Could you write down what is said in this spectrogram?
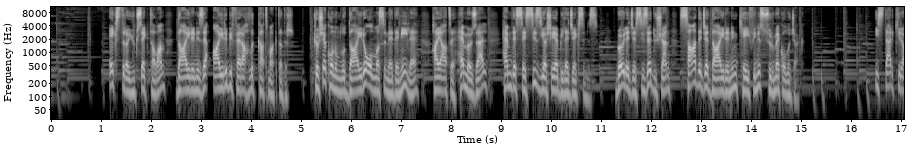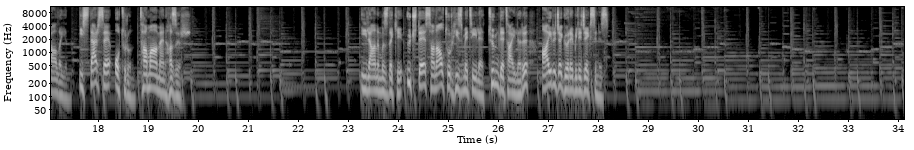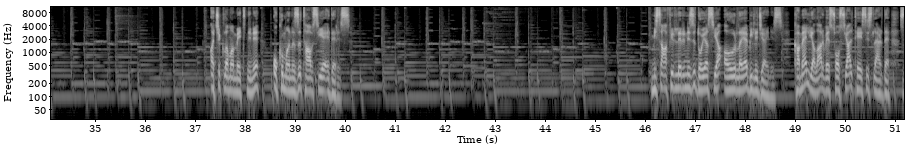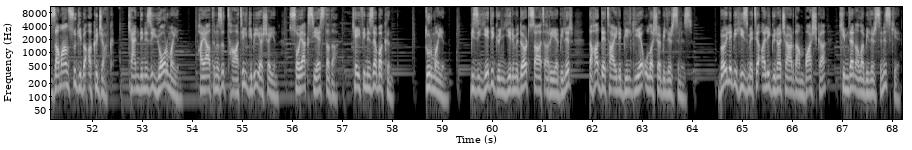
Ekstra yüksek tavan dairenize ayrı bir ferahlık katmaktadır. Köşe konumlu daire olması nedeniyle hayatı hem özel hem de sessiz yaşayabileceksiniz. Böylece size düşen sadece dairenin keyfini sürmek olacak. İster kiralayın, isterse oturun. Tamamen hazır. İlanımızdaki 3D sanal tur hizmetiyle tüm detayları ayrıca görebileceksiniz. Açıklama metnini okumanızı tavsiye ederiz. Misafirlerinizi doyasıya ağırlayabileceğiniz, kamelyalar ve sosyal tesislerde zaman su gibi akacak. Kendinizi yormayın. Hayatınızı tatil gibi yaşayın. Soyak Siesta'da. Keyfinize bakın. Durmayın. Bizi 7 gün 24 saat arayabilir, daha detaylı bilgiye ulaşabilirsiniz. Böyle bir hizmeti Ali Günaçar'dan başka kimden alabilirsiniz ki?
